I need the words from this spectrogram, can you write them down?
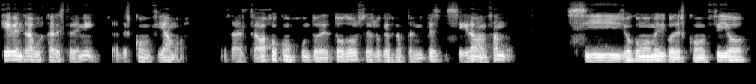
¿qué vendrá a buscar este de mí? Desconfiamos. El trabajo conjunto de todos es lo que nos permite seguir avanzando. Si yo como médico desconfío,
